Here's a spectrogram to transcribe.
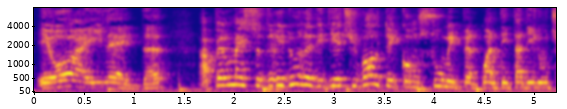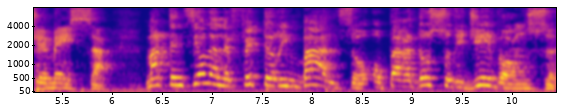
e ora ai LED ha permesso di ridurre di 10 volte i consumi per quantità di luce emessa. Ma attenzione all'effetto rimbalzo o paradosso di Gibbons.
